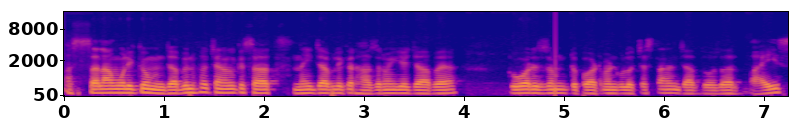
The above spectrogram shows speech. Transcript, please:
असलकुम जॉब इन्फो चैनल के साथ नई जॉब लेकर हाज़िर हूँ। ये जॉब है टूरिज़म डिपार्टमेंट बलूचिस्तान, जॉब 2022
